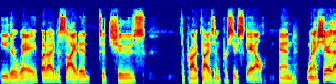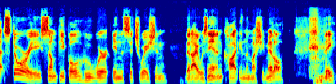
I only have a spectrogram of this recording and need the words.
either way, but I decided to choose to productize and pursue scale. And when I share that story, some people who were in the situation that I was in, caught in the mushy middle, they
